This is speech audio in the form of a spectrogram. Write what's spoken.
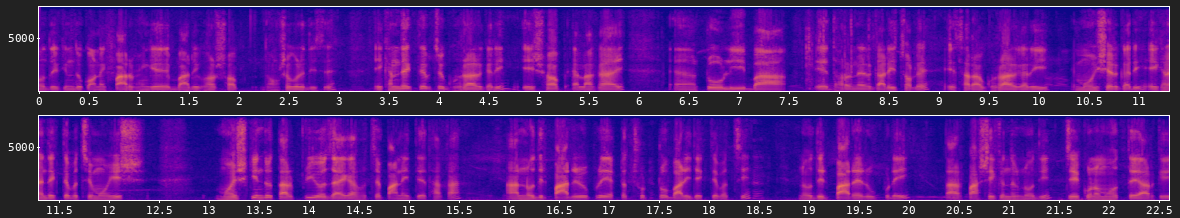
নদী কিন্তু অনেক পার ভেঙে বাড়িঘর সব ধ্বংস করে দিছে। এখানে দেখতে পাচ্ছি ঘোড়ার গাড়ি। এই সব এলাকায় টলি বা এ ধরনের গাড়ি চলে। এছাড়াও ঘোড়ার গাড়ি, মহিষের গাড়ি। এখানে দেখতে পাচ্ছি মহিষ মহিষ কিন্তু তার প্রিয় জায়গা হচ্ছে পানিতে থাকা। আর নদীর পাড়ের উপরে একটা ছোট্ট বাড়ি দেখতে পাচ্ছি। নদীর পাড়ের উপরেই, তার পাশেই কিন্তু নদী। যে কোনো মুহূর্তে আর কি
